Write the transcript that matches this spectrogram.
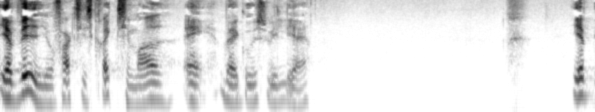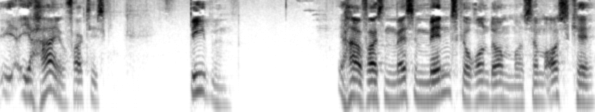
jeg ved jo faktisk rigtig meget af, hvad Guds vilje er. Jeg, jeg har jo faktisk Bibelen. Jeg har jo faktisk en masse mennesker rundt om mig, som også kan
